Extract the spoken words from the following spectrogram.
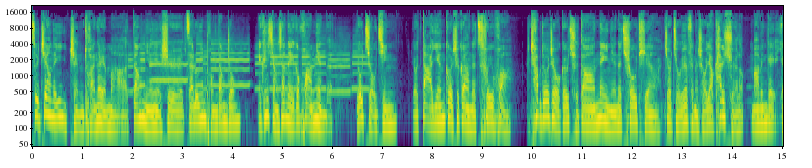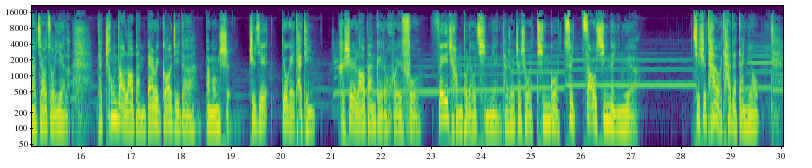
所以这样的一整团的人马，当年也是在录音棚当中，你可以想象那一个画面的，有酒精，有大烟，各式各样的催化。差不多这首歌曲到那一年的秋天啊，就九月份的时候要开学了，Marvin Gaye 要交作业了，他冲到老板 Barry Gordy 的办公室，直接丢给他听。可是老板给的回复非常不留情面，他说：“这是我听过最糟心的音乐啊。”其实他有他的担忧，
